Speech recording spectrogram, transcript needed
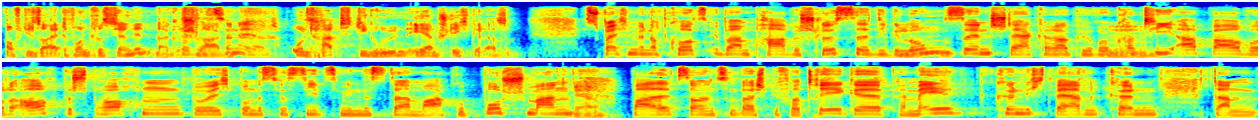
auf die Seite von Christian Lindner geschlagen und hat die Grünen eher im Stich gelassen. Jetzt sprechen wir noch kurz über ein paar Beschlüsse, die gelungen mhm. sind. Stärkerer Bürokratieabbau wurde auch besprochen durch Bundesjustizminister Marco Buschmann. Ja. Bald sollen zum Beispiel Verträge per Mail gekündigt werden können. Dann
